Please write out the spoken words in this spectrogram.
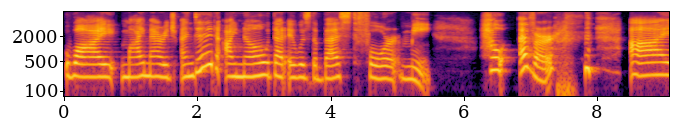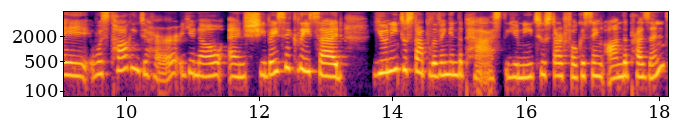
why my marriage ended. I know that it was the best for me. However, I was talking to her, you know, and she basically said, You need to stop living in the past. You need to start focusing on the present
